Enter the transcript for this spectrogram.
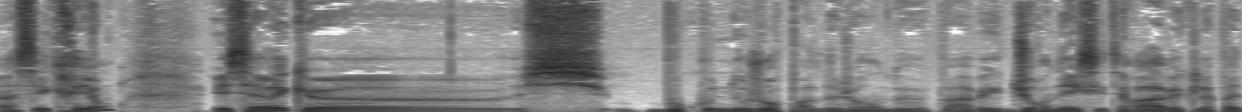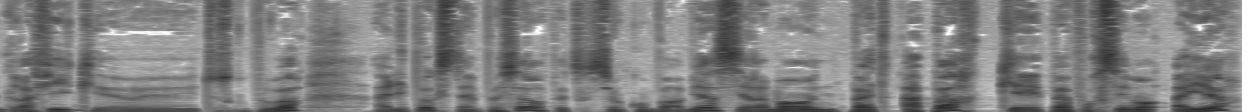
assez crayon. Et c'est vrai que euh, beaucoup de nos jours parlent de gens de, avec journée, etc., avec la patte graphique euh, et tout ce qu'on peut voir. À l'époque, c'était un peu ça, en fait. Si on compare bien, c'est vraiment une patte à part qui avait pas forcément ailleurs.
